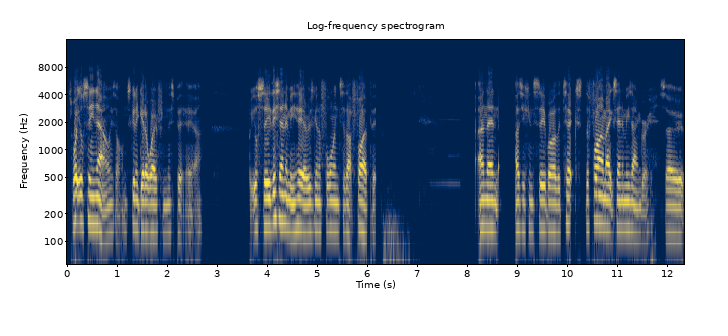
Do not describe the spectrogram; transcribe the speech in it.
So what you'll see now is oh, I'm just going to get away from this bit here but you'll see this enemy here is going to fall into that fire pit. And then, as you can see by the text, the fire makes enemies angry. So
